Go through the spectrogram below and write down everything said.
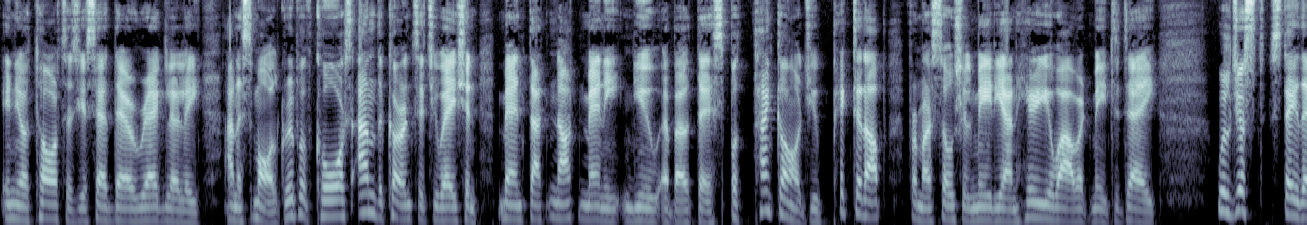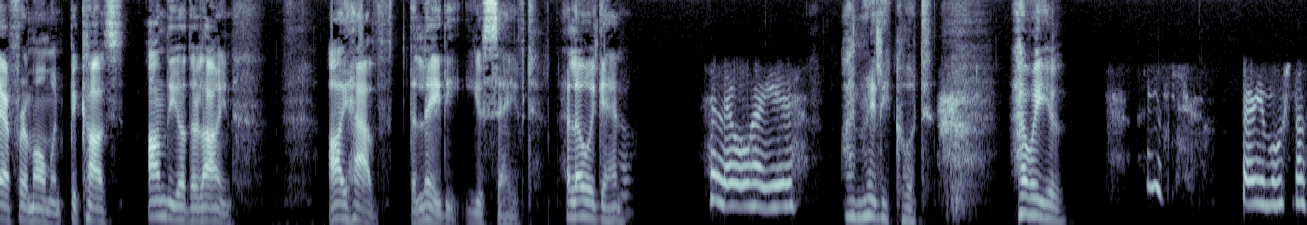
in your thoughts, as you said there, regularly. And a small group, of course, and the current situation meant that not many knew about this. But thank God you picked it up from our social media and here you are with me today. We'll just stay there for a moment because on the other line, I have the lady you saved. Hello again. Hello, how are you? I'm really good. How are you? I'm very emotional.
